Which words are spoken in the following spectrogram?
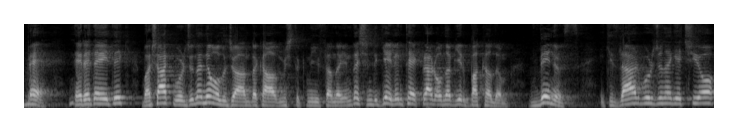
Ve neredeydik? Başak Burcu'na ne olacağında kalmıştık Nisan ayında. Şimdi gelin tekrar ona bir bakalım. Venüs İkizler Burcu'na geçiyor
